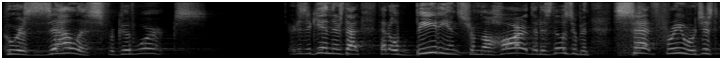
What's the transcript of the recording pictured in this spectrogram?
who are zealous for good works. There it is again, there's that, that obedience from the heart that as those who've been set free, we're just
